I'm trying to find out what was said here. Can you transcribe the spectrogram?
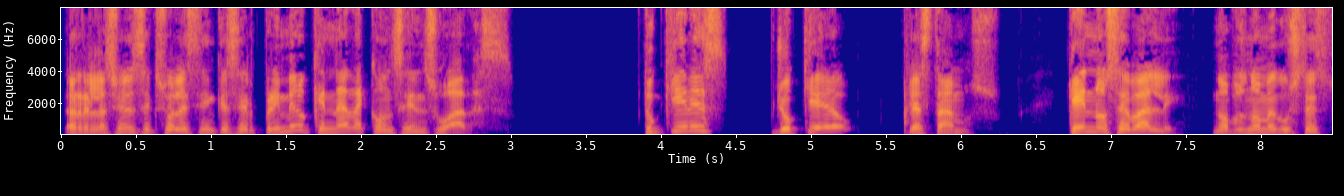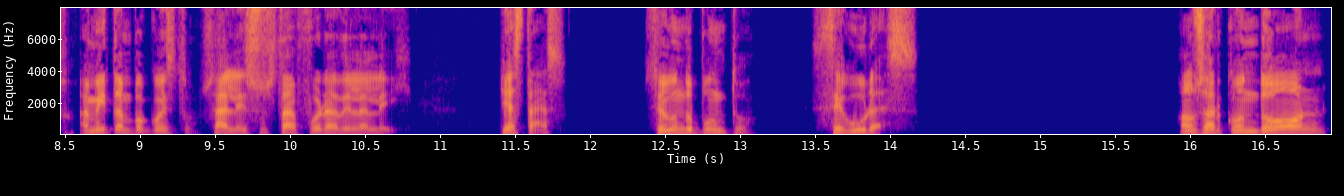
las relaciones sexuales tienen que ser, primero que nada, consensuadas. Tú quieres, yo quiero, ya estamos. ¿Qué no se vale? No, pues no me gusta esto. A mí tampoco esto. Sale, eso está fuera de la ley. Ya estás. Segundo punto, seguras. Vamos a usar condón,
